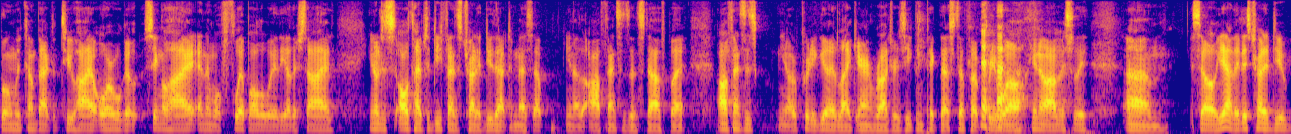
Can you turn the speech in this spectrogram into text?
boom, we come back to two high, or we'll go single high, and then we'll flip all the way to the other side. You know, just all types of defense try to do that to mess up, you know, the offenses and stuff. But offenses, you know, are pretty good. Like Aaron Rodgers, he can pick that stuff up pretty well. You know, obviously. Um, so yeah, they just try to do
